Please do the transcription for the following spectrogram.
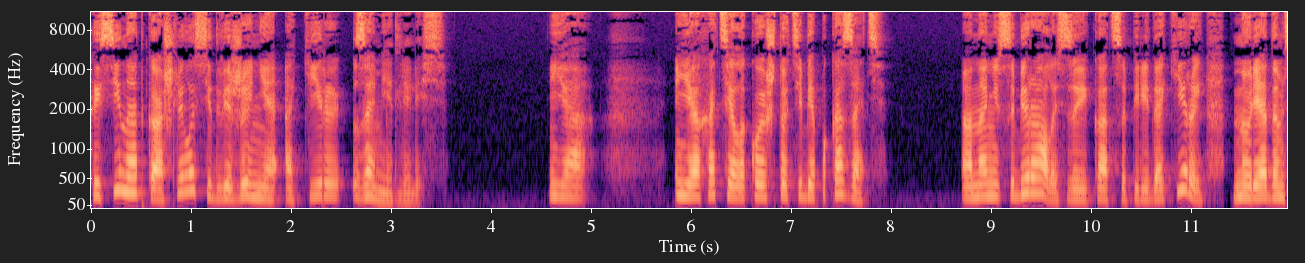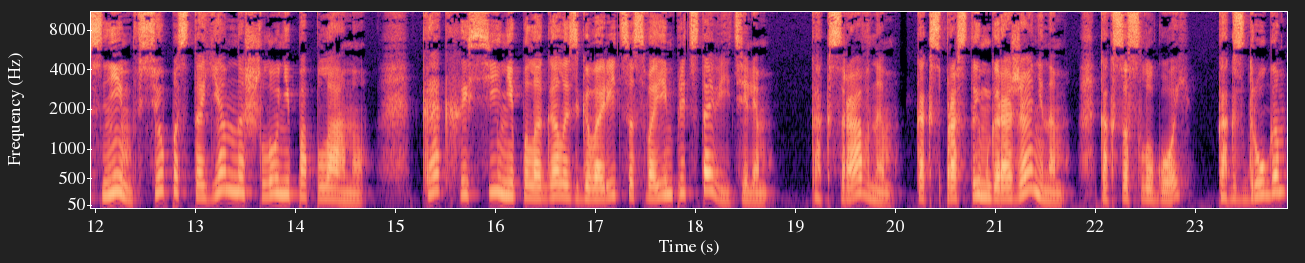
Хасина откашлялась, и движения Акиры замедлились. «Я «Я хотела кое-что тебе показать». Она не собиралась заикаться перед Акирой, но рядом с ним все постоянно шло не по плану. Как Хэси не полагалось говорить со своим представителем? Как с равным? Как с простым горожанином? Как со слугой? Как с другом?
